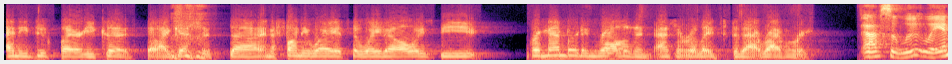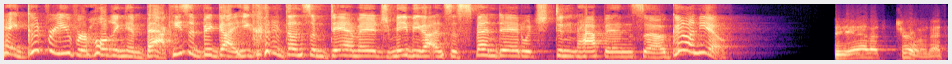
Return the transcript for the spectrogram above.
any Duke player he could. So I guess it's uh, in a funny way, it's a way to always be remembered and relevant as it relates to that rivalry. Absolutely. And hey, good for you for holding him back. He's a big guy. He could have done some damage, maybe gotten suspended, which didn't happen. So good on you. Yeah, that's true. That's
